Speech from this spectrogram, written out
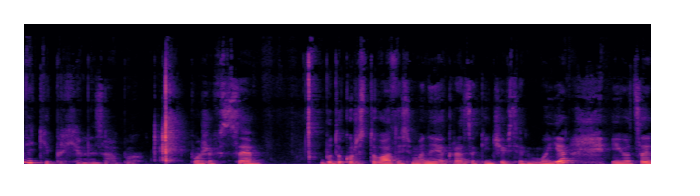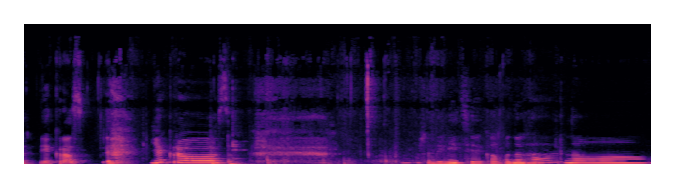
Який приємний запах. Боже, все. Буду користуватись. У мене якраз закінчився моє. І оце якраз. якраз. Боже, дивіться, яка вона гарна.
